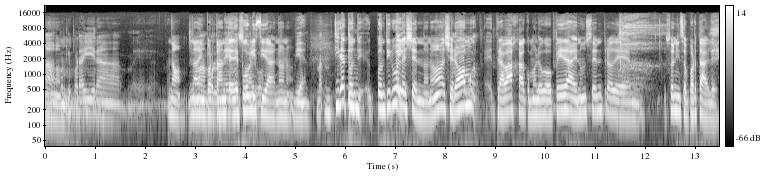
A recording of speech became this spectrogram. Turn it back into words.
Ah, porque por ahí era... eh, No, nada importante, de publicidad, no, no. Bien, tírate un- Conti- continúo leyendo, ¿no? Jerome eh, trabaja como logopeda en un centro de... Son insoportables,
